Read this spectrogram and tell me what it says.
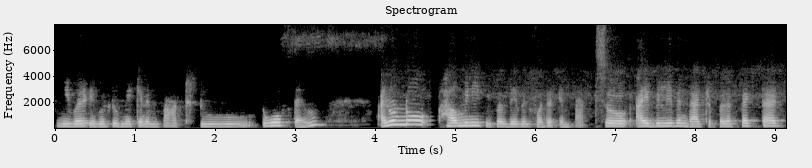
we were able to make an impact to two of them I don't know how many people they will further impact. So I believe in that triple effect that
